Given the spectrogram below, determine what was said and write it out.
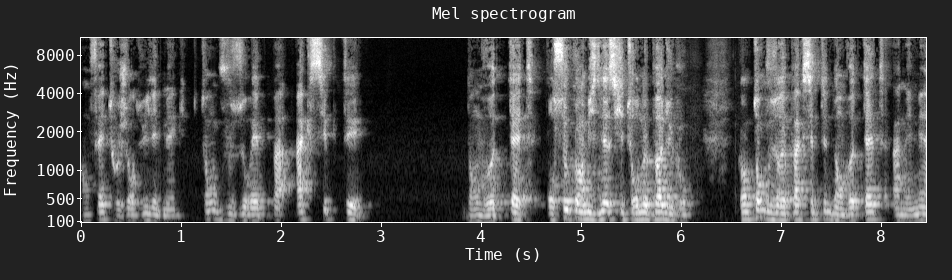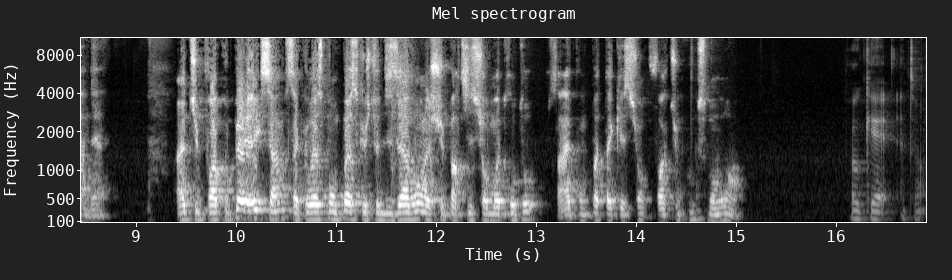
en fait, aujourd'hui, les mecs, tant que vous n'aurez pas accepté dans votre tête. Pour ceux qui ont un business qui tourne pas, du coup. Quand tant que vous n'aurez pas accepté dans votre tête, ah mais merde. Ah, tu pourras couper Eric, ça, ça correspond pas à ce que je te disais avant. Là, je suis parti sur moi trop tôt. Ça répond pas à ta question. Il faudra que tu coupes ce moment. Ok, attends.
